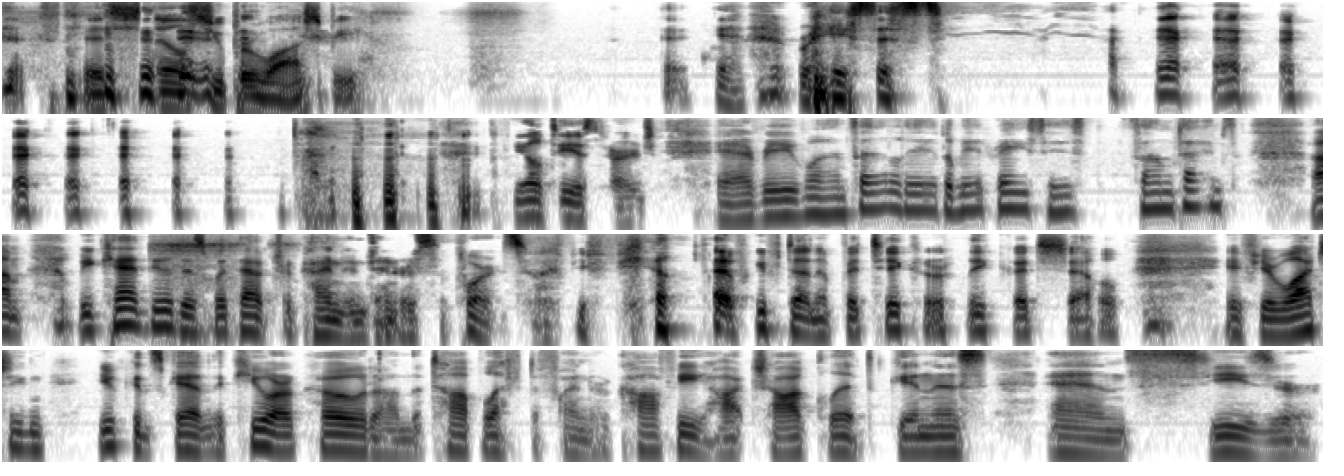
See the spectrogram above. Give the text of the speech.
It's still super waspy. Yeah, racist. Guilty as charged. Everyone's a little bit racist sometimes. Um, we can't do this without your kind and generous support. So if you feel that we've done a particularly good show, if you're watching, you can scan the QR code on the top left to find our coffee, hot chocolate, Guinness, and Caesar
